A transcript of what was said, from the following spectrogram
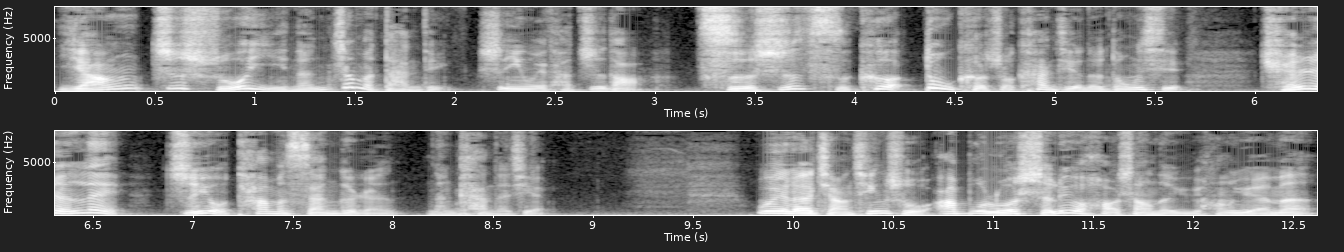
杨之所以能这么淡定，是因为他知道此时此刻杜克所看见的东西，全人类只有他们三个人能看得见。为了讲清楚阿波罗十六号上的宇航员们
